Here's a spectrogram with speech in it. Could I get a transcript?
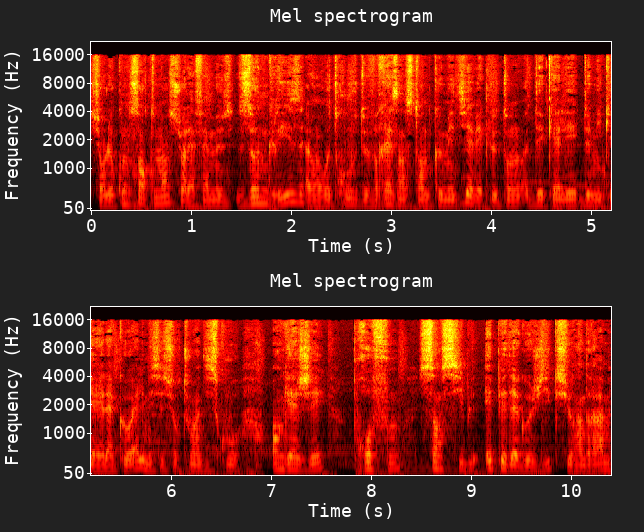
sur le consentement, sur la fameuse zone grise. On retrouve de vrais instants de comédie avec le ton décalé de Michaela Coel, mais c'est surtout un discours engagé, profond, sensible et pédagogique sur un drame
